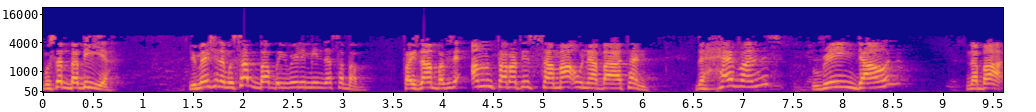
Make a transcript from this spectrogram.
Musabbabiyya. You mention the musabbab, but you really mean the sabab. For example, if you say, أَمْتَرَتِ السَّمَاءُ نَبَاتًا The heavens rain down nabat.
